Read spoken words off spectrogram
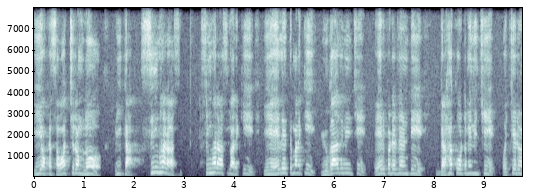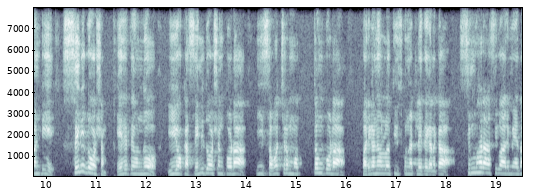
ఈ యొక్క సంవత్సరంలో ఇక సింహరాశి సింహరాశి వారికి ఈ ఏదైతే మనకి యుగాది నుంచి ఏర్పడేటువంటి గ్రహకూటమి నుంచి వచ్చేటువంటి శని దోషం ఏదైతే ఉందో ఈ యొక్క శని దోషం కూడా ఈ సంవత్సరం మొత్తం కూడా పరిగణనలో తీసుకున్నట్లయితే గనక సింహరాశి వారి మీద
